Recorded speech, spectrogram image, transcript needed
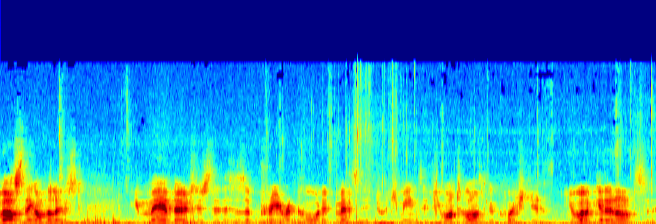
Last thing on the list. You may have noticed that this is a pre-recorded message, which means if you want to ask a question, you won't get an answer.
